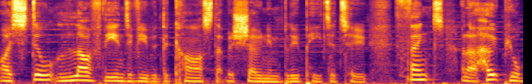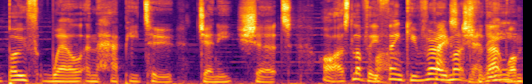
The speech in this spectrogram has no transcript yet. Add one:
I still love the interview with the cast that was shown in Blue Peter too. Thanks, and I hope you're both well and happy too, Jenny Shirt. Oh, that's lovely. Thank you very thanks, much for that one.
